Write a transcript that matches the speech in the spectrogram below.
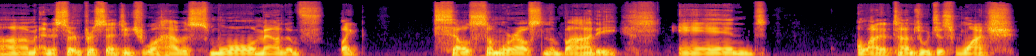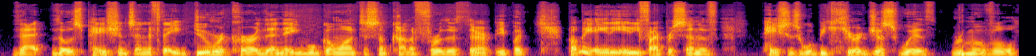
Um, and a certain percentage will have a small amount of like cells somewhere else in the body. And a lot of times we'll just watch that those patients and if they do recur then they will go on to some kind of further therapy. But probably 80 85% of patients will be cured just with removal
